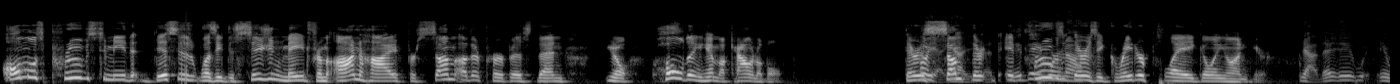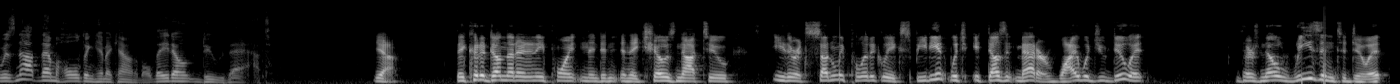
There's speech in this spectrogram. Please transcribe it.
almost proves to me that this is was a decision made from on high for some other purpose than you know holding him accountable there oh, is Oh, yeah, some yeah, there yeah. it They- they proves that there is a greater play going on here Yeah, they, it it was not them holding him accountable. They don't do that. Yeah. They could have done that at any point and they didn't and they chose not to. Either it's suddenly politically expedient, which it doesn't matter. Why would you do it? There's no reason to do it.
